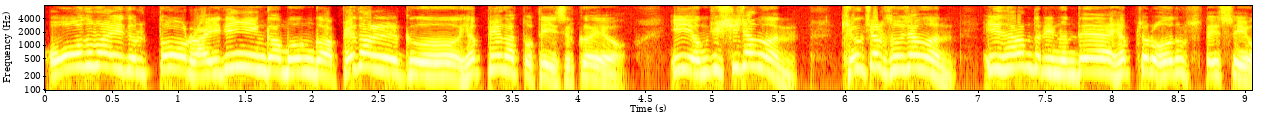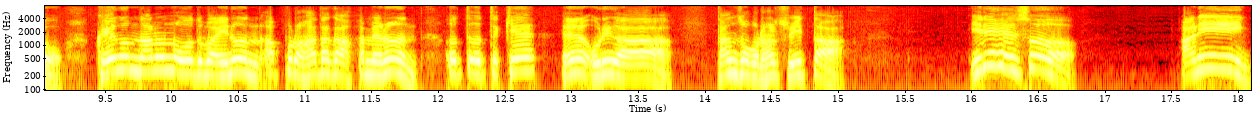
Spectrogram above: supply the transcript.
오토바이들도 라이딩인가 뭔가 배달 그 협회가 또 돼 있을 거예요. 이 영주시장은 경찰서장은 이 사람들이 있는데 협조를 얻을 수도 있어요. 굉음 나는 오토바이는 앞으로 하다가 하면은 어떠 어떻게 예, 우리가 단속을 할 수 있다. 이래 해서 아니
